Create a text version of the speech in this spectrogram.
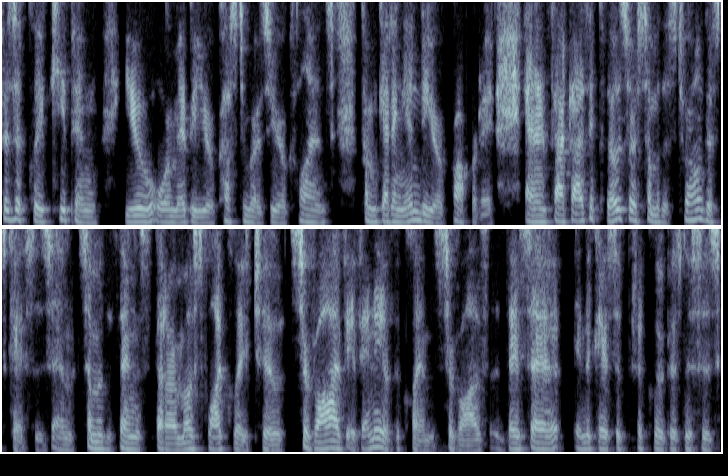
physically keeping you or maybe your customers or your clients from getting into your property. And in fact, I think those are some of the strongest cases and some of the things that are most likely to survive if any of the claims survive. They say, in the case of particular businesses,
